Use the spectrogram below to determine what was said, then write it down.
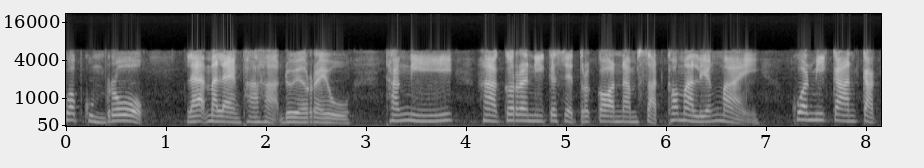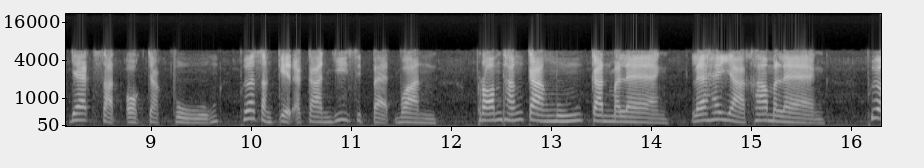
ควบคุมโรคและแมลงพาหะโดยเร็ว ทั้งนี้หากกรณีเกษตรกรนำสัตว์เข้ามาเลี้ยงใหม่ ควรมีการกักแยกสัตว์ออกจากฝูง เพื่อสังเกตอาการ 28 วัน พร้อมทั้งกางมุ้งกันแมลง และให้ยาฆ่าแมลง เพื่อ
